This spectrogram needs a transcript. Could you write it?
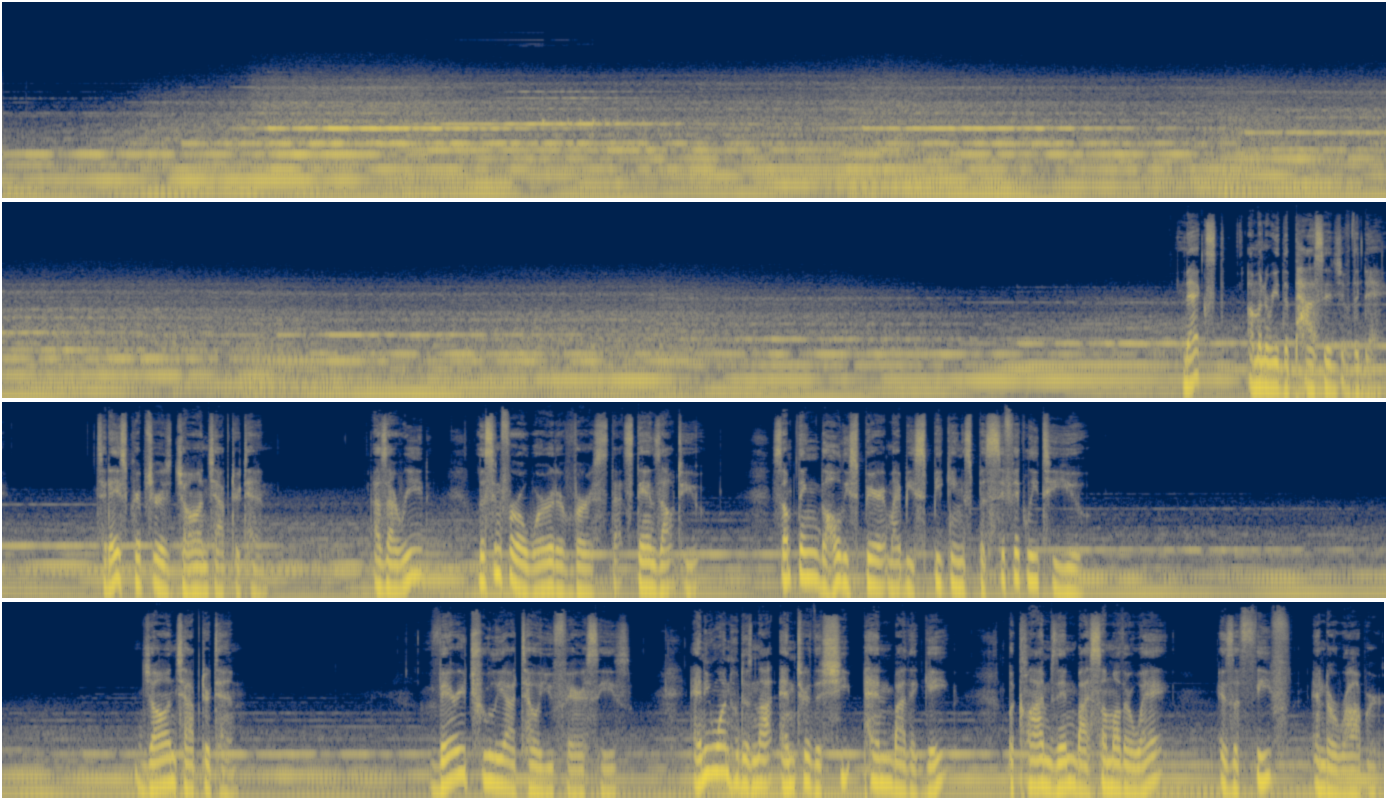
Next, I'm going to read the passage of the day. Today's scripture is John chapter 10. As I read, listen for a word or verse that stands out to you, something the Holy Spirit might be speaking specifically to you. John chapter 10. Very truly I tell you, Pharisees, anyone who does not enter the sheep pen by the gate, but climbs in by some other way, is a thief and a robber.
